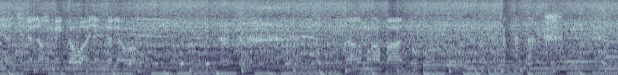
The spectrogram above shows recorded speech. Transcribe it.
yan Sila lang may gawa yung dalawa. Ang mga pato.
